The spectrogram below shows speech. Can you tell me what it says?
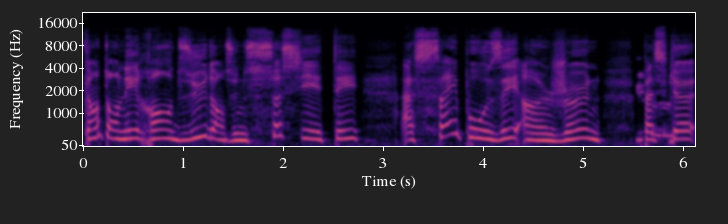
Quand on est rendu dans une société à s'imposer un jeûne parce que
